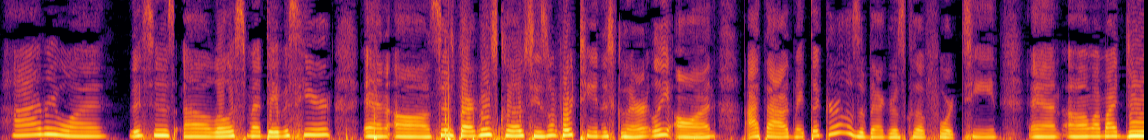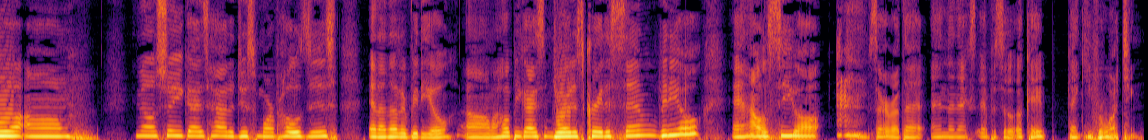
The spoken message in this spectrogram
Hi everyone. This is uh, Lois Matt Davis here, and uh, since Bad Girls Club season 14 is currently on, I thought I'd make the girls of Bad Girls Club 14, and um, I might do um, you know, show you guys how to do some more poses in another video. Um, I hope you guys enjoyed this Create A Sim video, and I will see you all. sorry about that. In the next episode. Okay, thank you for watching.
